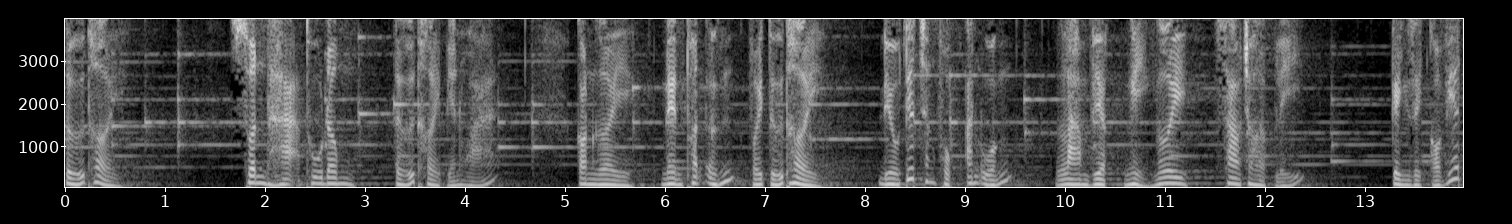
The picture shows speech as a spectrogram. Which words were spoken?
tứ thời. Xuân hạ thu đông, tứ thời biến hóa. Con người nên thuận ứng với tứ thời, điều tiết trang phục ăn uống, làm việc, nghỉ ngơi sao cho hợp lý. Kinh dịch có viết,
